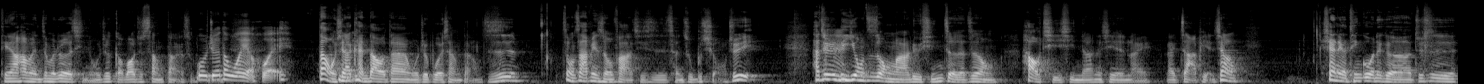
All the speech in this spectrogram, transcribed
听到他们这么热情，我就搞不好就上当了，是不？我觉得我也会，但我现在看到，当然我就不会上当。嗯、只是这种诈骗手法其实层出不穷，就是他就是利用这种啊、嗯、旅行者的这种好奇心啊，那些人来来诈骗。像像你有听过那个，就是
